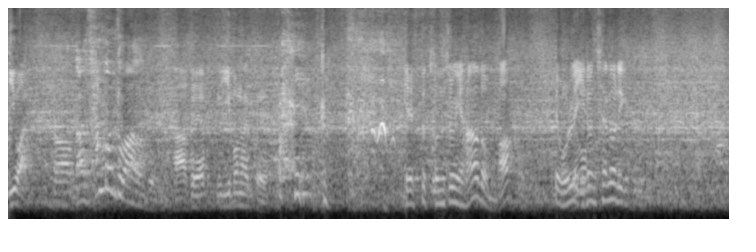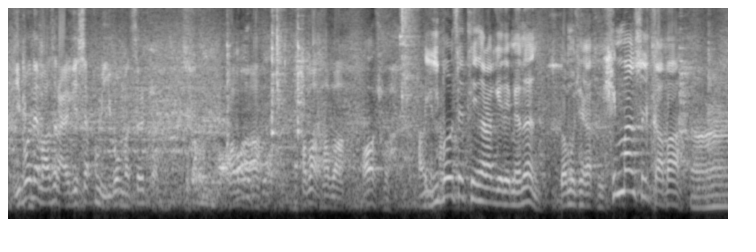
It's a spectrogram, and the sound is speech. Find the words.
2완 어, 난 3번 좋아하는데. 아 그래요? 2번 할 거예요 게스트 존중이 하나도 없네. 어? 근데 원래 이런 채널이 2번의 맛을 알기 시작하면 2번만 쓸 거야 봐봐 봐봐 봐봐 어, 좋아. 2번 세팅을 하게 되면은 너무 제가 그 힘만 쓸까봐 아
